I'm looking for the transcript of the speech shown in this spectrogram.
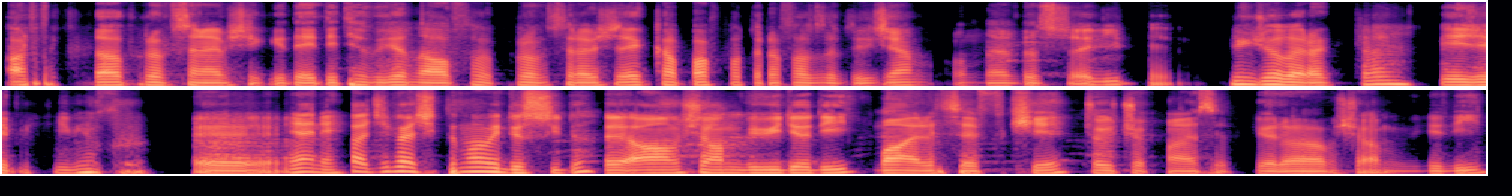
artık daha profesyonel bir şekilde editebiliyorum. Daha fa- profesyonel bir şekilde kapak fotoğraf hazırlayacağım. Onları da söyleyeyim. E, Üçüncü olarak da diyecek bir şeyim yok. Ee, yani sadece bir açıklama videosuydu. Ee, ama şu an bir video değil. Maalesef ki. Çok çok maalesef öyle ama şu an bir video değil.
